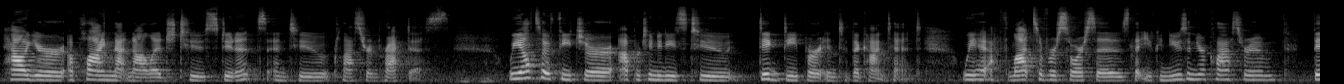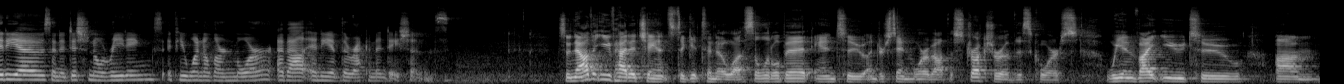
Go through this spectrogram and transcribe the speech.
how you're applying that knowledge to students and to classroom practice. We also feature opportunities to dig deeper into the content. We have lots of resources that you can use in your classroom, videos and additional readings if you want to learn more about any of the recommendations. So now that you've had a chance to get to know us a little bit and to understand more about the structure of this course, we invite you to um,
